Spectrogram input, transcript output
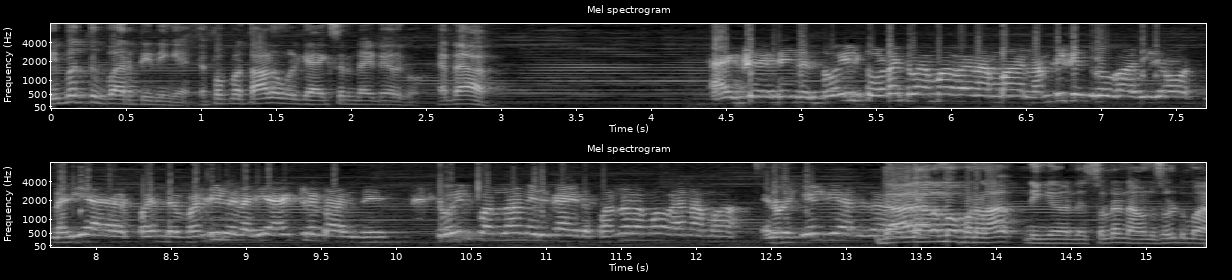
விபத்து பார்ட்டி நீங்கள் எப்போ பார்த்தாலும் உங்களுக்கு ஆக்சிடென்ட் ஆகிட்டே இருக்கும். கரெக்டா ஆக்சிடென்ட் இந்த தொழில் தொடங்கலாமா வேணாமா? நம்பிக்கை துரோகம் அதிகம். நிறைய இந்த வண்டியில நிறைய ஆக்சிடென்ட் ஆகுது. தொழில் பண்ணலாம்னு இருக்கேன். இதை பண்ணலாமா வேணாமா? என்னோட கேள்வி அதுதான். தாராளமாக பண்ணலாம். நீங்கள் ஒன்று சொல்கிறேன் நான் ஒன்று சொல்லட்டுமா?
